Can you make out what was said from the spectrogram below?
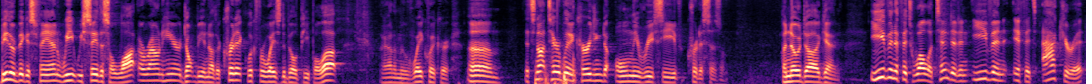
Be their biggest fan. We, we say this a lot around here. Don't be another critic. Look for ways to build people up. I got to move way quicker. Um, it's not terribly encouraging to only receive criticism. A no duh again even if it's well attended and even if it's accurate,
